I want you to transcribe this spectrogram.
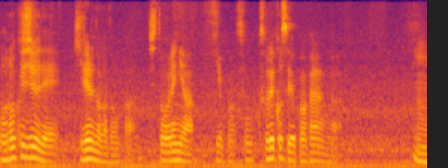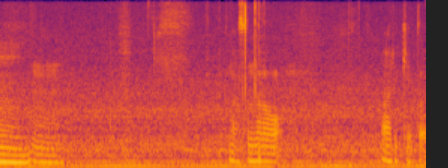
560で切れるのかどうかちょっと俺にはよくそそれこそよく分からんが。うん。うん。まあそんなのあるけど。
